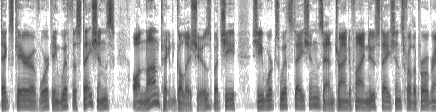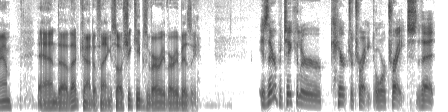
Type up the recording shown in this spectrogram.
takes care of working with the stations on non-technical issues, but she she works with stations and trying to find new stations for the program and uh, that kind of thing. So she keeps very very busy. Is there a particular character trait or traits that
